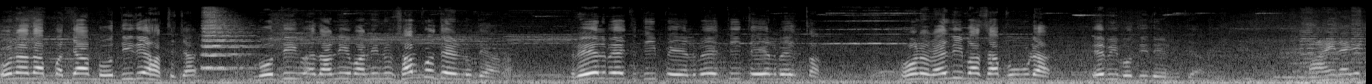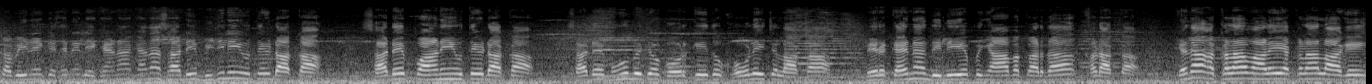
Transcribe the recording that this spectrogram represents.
ਉਹਨਾਂ ਦਾ ਪੱਜਾ ਮੋਦੀ ਦੇ ਹੱਥ 'ਚ ਆ। ਮੋਦੀ ਅਦਾਨੀ ਅਬਾਨੀ ਨੂੰ ਸਭ ਕੁਝ ਦੇਣ ਨੂੰ ਤਿਆਰ ਆ। ਰੇਲ ਵੇਚਤੀ ਪੇਲ ਵੇਚਤੀ ਤੇਲ ਵੇਚਤਾ। ਹੁਣ ਰਹਿੰਦੀ ਬਸ ਆ ਫੂਡ ਆ। ਇਹ ਵੀ ਮੋਦੀ ਦੇਣ ਨੂੰ ਤਿਆਰ ਤਾਂ ਹੀ ਤਾਂ ਜੀ ਕਵੀ ਨੇ ਕਿਸੇ ਨੇ ਲਿਖਿਆ ਨਾ, ਕਹਿੰਦਾ ਸਾਡੀ ਬਿਜਲੀ ਉੱਤੇ ਡਾਕਾ, ਸਾਡੇ ਪਾਣੀ ਉੱਤੇ ਡਾਕਾ, ਸਾਡੇ ਮੂੰਹ ਵਿੱਚੋਂ ਬੁਰਕੀ ਤੋਂ ਖੋਲੇ ਚਲਾਕਾ, ਫਿਰ ਕਹਿਣਾ ਦਿੱਲੀ ਪੰਜਾਬ ਕਰਦਾ ਖੜਾਕਾ। ਕਹਿੰਦਾ ਅਕਲਾਂ ਵਾਲੇ ਅਕਲਾਂ ਲਾ ਗਏ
